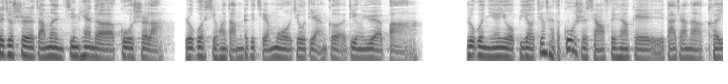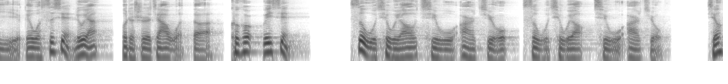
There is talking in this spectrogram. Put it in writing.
这就是咱们今天的故事了。如果喜欢咱们这个节目，就点个订阅吧。如果你也有比较精彩的故事想要分享给大家呢，可以给我私信留言，或者是加我的 QQ 微信。四五七五幺七五二九，四五七五幺七五二九，行，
